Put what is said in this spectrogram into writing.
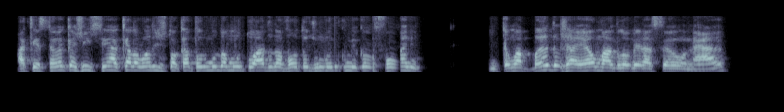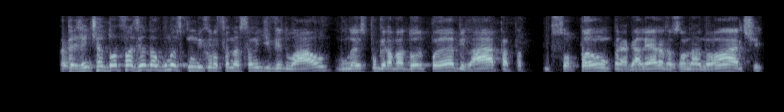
A questão é que a gente tem aquela onda de tocar todo mundo amontoado na volta de um único microfone. Então a banda já é uma aglomeração, né? A gente andou fazendo algumas com microfonação individual, um lance pro gravador pub lá, para um sopão para a galera da Zona Norte,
